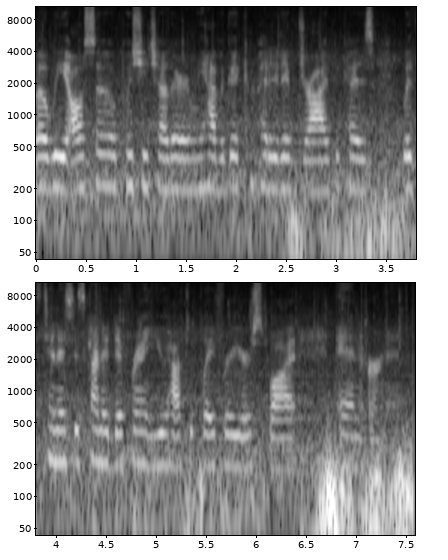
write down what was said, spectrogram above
but we also push each other and we have a good competitive drive because with tennis it's kind of different. You have to play for your spot and earn it.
